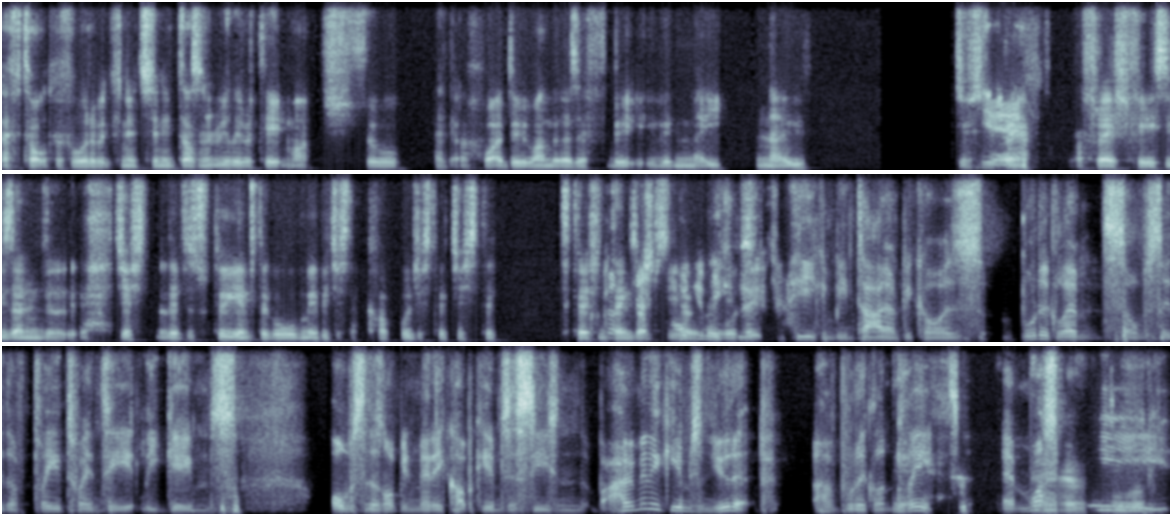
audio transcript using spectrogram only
I've talked before about Knutsen. He doesn't really rotate much. So I, what I do wonder is if they, they might now just Yeah. fresh faces and just there's two games to go, maybe just a couple, just to just to, freshen things up. Just See how it goes. out fatigue and being tired because Bodø Glimt, obviously they've played 28 league games. Obviously, there's not been many cup games this season, but how many games in Europe have Yeah. played? It must Uh, be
